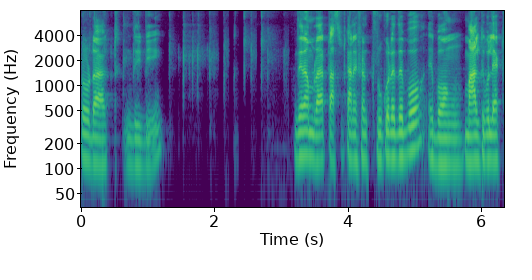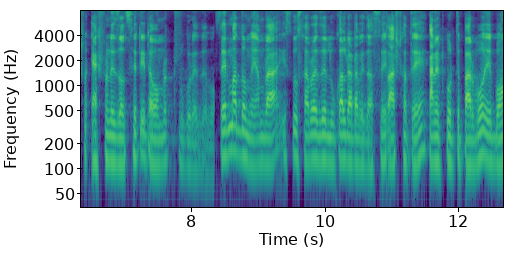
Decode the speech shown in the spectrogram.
প্রোডাক্ট ডিবি দেন আমরা ট্রাস্টেড কানেকশন ট্রু করে দেব এবং মাল্টিপল অ্যাকশন রেজাল্ট সেট এটাও আমরা ট্রু করে দেব। এর মাধ্যমে আমরা স্কুল সার্ভারে যে লোকাল ডাটাবেজ আছে, তার সাথে কানেক্ট করতে পারব এবং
